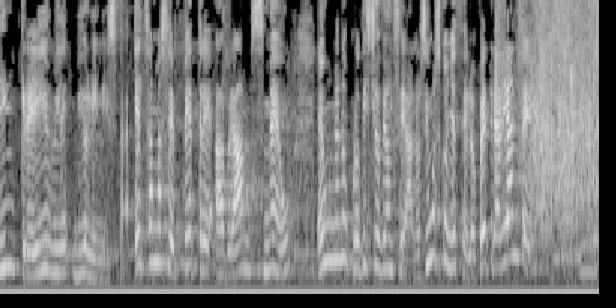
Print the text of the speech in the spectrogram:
increíble violinista. El chamase Petre Abraham Smeu, é un neno prodixio de 11 anos. Imos coñecelo. Petre, adiante. Adiante.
